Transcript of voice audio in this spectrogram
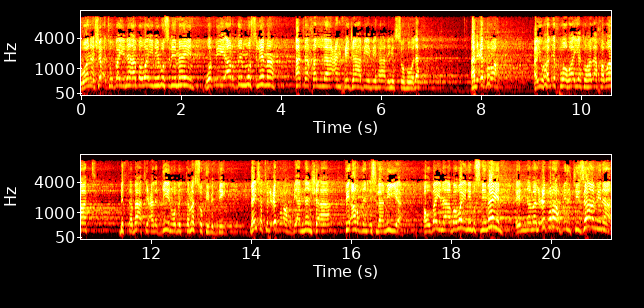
ونشأت بين أبوين مسلمين وفي أرض مسلمة. أتخلى عن حجابي بهذه السهولة؟ العبرة أيها الإخوة وأيتها الأخوات بالثبات على الدين وبالتمسك بالدين. ليست العبرة بأن ننشأ في أرض إسلامية أو بين أبوين مسلمين إنما العبرة بإلتزامنا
